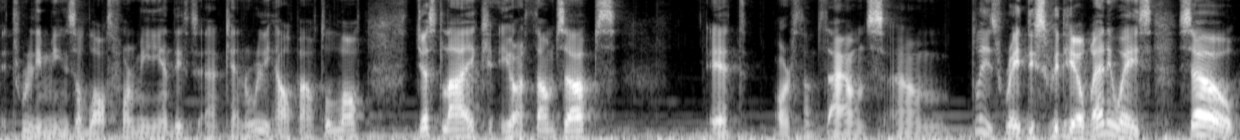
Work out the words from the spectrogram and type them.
it really means a lot for me, and it uh, can really help out a lot. Just like your thumbs ups, it or thumbs downs. Um, please rate this video, anyways. So,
